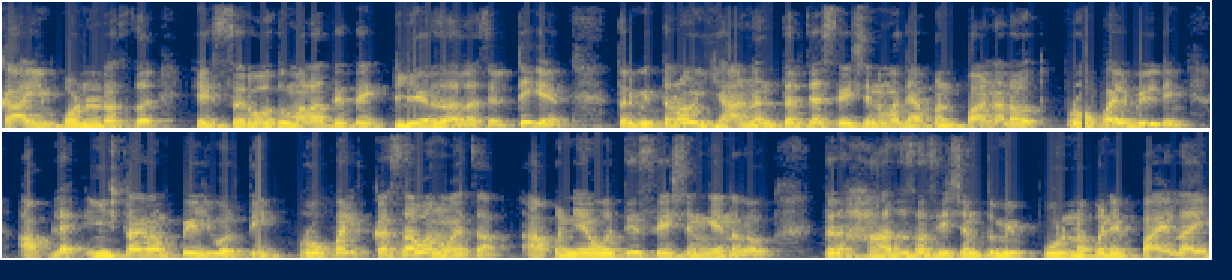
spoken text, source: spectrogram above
काय इम्पॉर्टंट असतं? हे सर्व तुम्हाला तिथे क्लिअर झालं असेल. ठीक आहे? तर मित्रांनो ह्यानंतरच्या सेशनमध्ये आपण पाहणार आहोत प्रोफाईल बिल्डिंग आपल्या इंस्टाग्राम पेजवरती प्रोफाईल कसा बनवायचा? आपण यावरती सेशन घेणार आहोत. तर हा जसा सेशन तुम्ही पूर्णपणे पाहिला आहे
